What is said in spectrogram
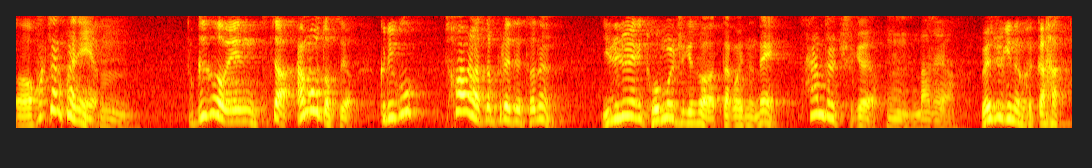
어 확장판이에요. 음. 그거 외에는 진짜 아무것도 없어요. 그리고 처음에 왔던 프레데터는 인류에게 도움을 주기 위해서 왔다고 했는데 사람들을 죽여요. 음, 맞아요. 왜 죽이는 걸까?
